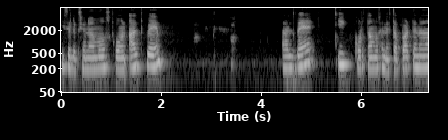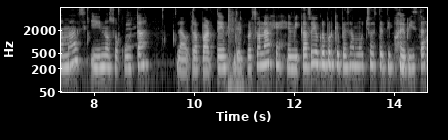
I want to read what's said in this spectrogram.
y seleccionamos con Alt B, Alt B y cortamos en esta parte nada más y nos oculta la otra parte del personaje. En mi caso yo creo porque pesa mucho este tipo de vista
